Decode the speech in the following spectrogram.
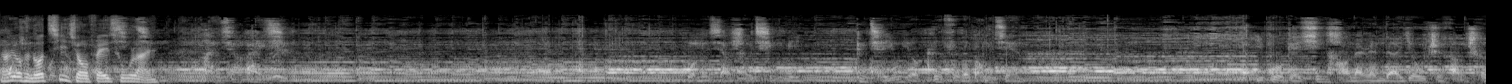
然后有很多气球飞出来，很像爱情。我们享受亲密，并且拥有各自的空间。一部给新好男人的优质房车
